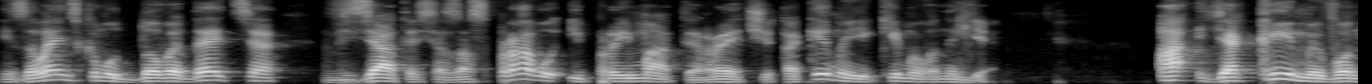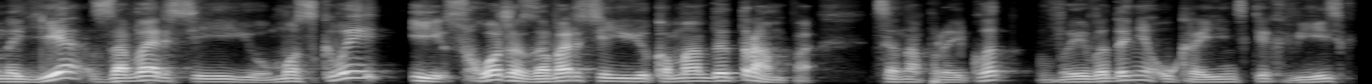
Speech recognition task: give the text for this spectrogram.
і Зеленському доведеться взятися за справу і приймати речі такими, якими вони є. А якими вони є за версією Москви і схоже за версією команди Трампа, це, наприклад, виведення українських військ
